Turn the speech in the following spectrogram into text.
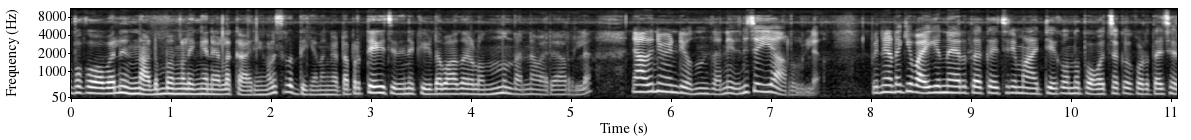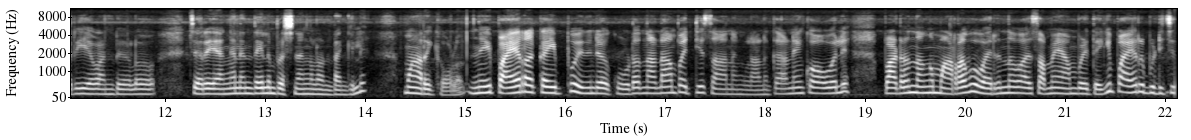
അപ്പോൾ കോവൽ നടുമ്പങ്ങൾ ഇങ്ങനെയുള്ള കാര്യങ്ങൾ ശ്രദ്ധിക്കണം കേട്ടോ. പ്രത്യേകിച്ച് ഇതിന് കീടബാധകളൊന്നും തന്നെ വരാറില്ല. ഞാൻ അതിന് വേണ്ടി ഒന്നും തന്നെ ഇതിന് ചെയ്യാറുമില്ല. പിന്നെ ഇടയ്ക്ക് വൈകുന്നേരത്തൊക്കെ ഇച്ചിരി മാറ്റിയൊക്കെ ഒന്ന് പുകച്ചൊക്കെ കൊടുത്താൽ ചെറിയ വണ്ടുകളോ ചെറിയ അങ്ങനെ എന്തെങ്കിലും പ്രശ്നങ്ങളുണ്ടെങ്കിൽ മാറിക്കോളും. ഈ പയറൊക്കെ ഇപ്പോൾ ഇതിന്റെ കൂടെ നടാൻ പറ്റിയ സാധനങ്ങളാണ്. കാരണം ഈ കോവൽ പടർന്നങ്ങ് മറവ് വരുന്ന സമയമാകുമ്പോഴത്തേക്കും പയർ പിടിച്ച്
